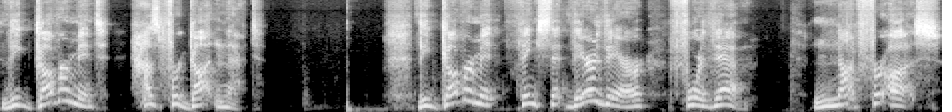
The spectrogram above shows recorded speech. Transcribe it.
The government has forgotten that. The government thinks that they're there for them, not for us.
